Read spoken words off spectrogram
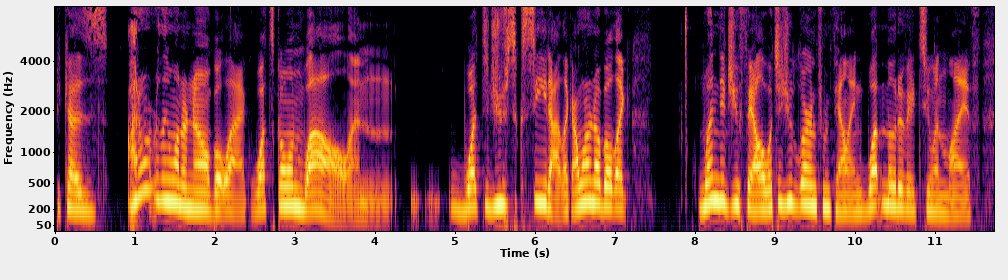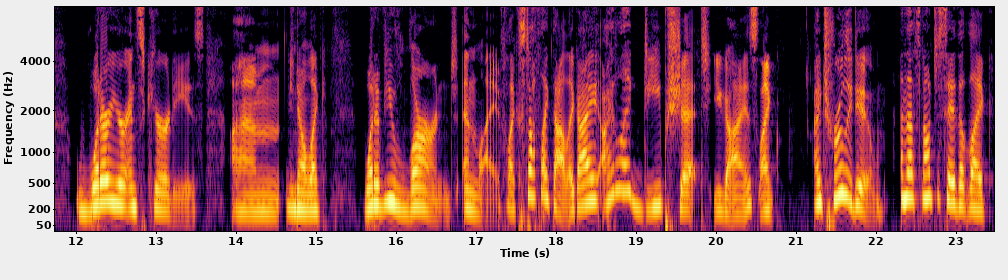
because I don't really want to know about like what's going well and what did you succeed at. Like, I want to know about like when did you fail? What did you learn from failing? What motivates you in life? What are your insecurities? Um, you know, like what have you learned in life? Like stuff like that. Like I I like deep shit, you guys. Like I truly do. And that's not to say that like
